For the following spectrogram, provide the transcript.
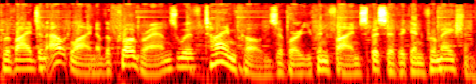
provides an outline of the programs with time codes of where you can find specific information.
